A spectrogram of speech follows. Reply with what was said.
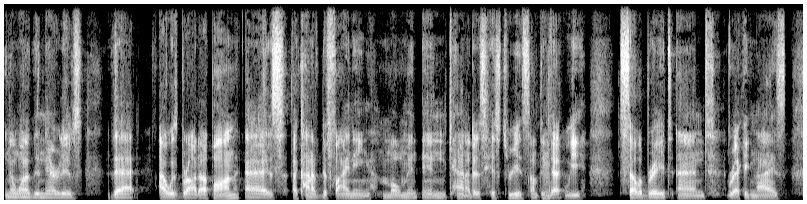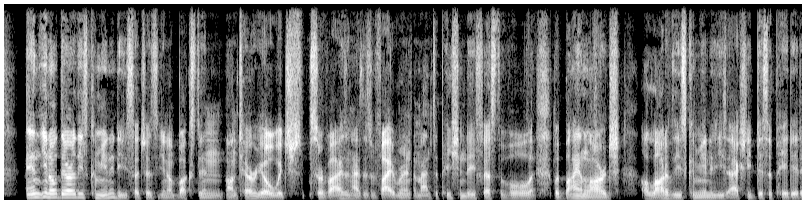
you know, one of the narratives that I was brought up on as a kind of defining moment in Canada's history. It's something mm-hmm. that we celebrate and recognize. And, you know, there are these communities such as, you know, Buxton, Ontario, which survives and has this vibrant Emancipation Day festival. But by and large, a lot of these communities actually dissipated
